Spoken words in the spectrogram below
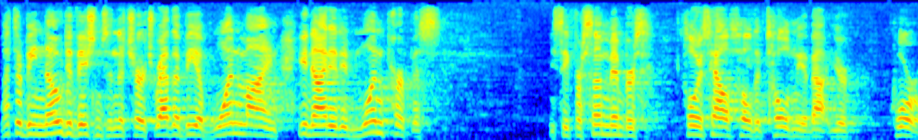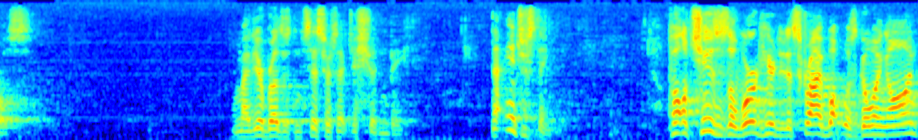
Let there be no divisions in the church, rather be of one mind, united in one purpose. You see, for some members, Chloe's household have told me about your quarrels. My dear brothers and sisters, that just shouldn't be. Now, interesting. Paul chooses a word here to describe what was going on.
